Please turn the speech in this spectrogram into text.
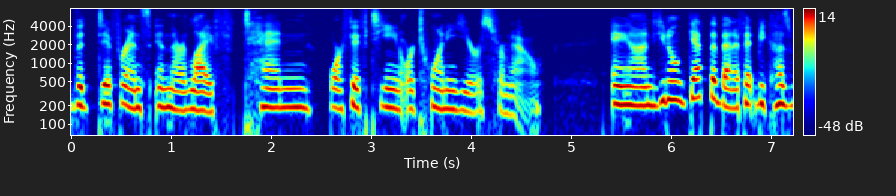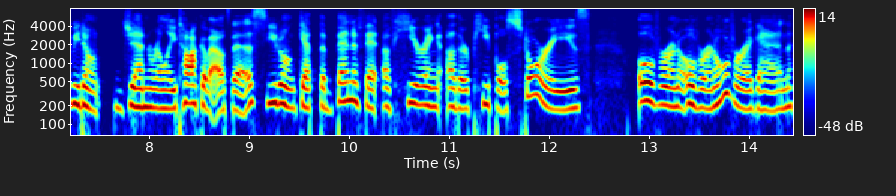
the difference in their life 10 or 15 or 20 years from now. And you don't get the benefit because we don't generally talk about this. You don't get the benefit of hearing other people's stories over and over and over again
